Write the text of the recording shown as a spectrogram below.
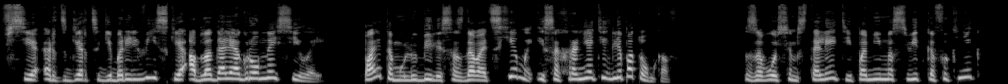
Все эрцгерцоги Барельвийские обладали огромной силой, поэтому любили создавать схемы и сохранять их для потомков. За восемь столетий, помимо свитков и книг,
